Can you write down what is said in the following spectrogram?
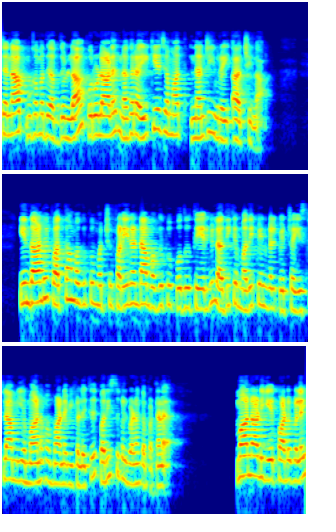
ஜனாப் முகமது அப்துல்லா பொருளாளர் நகர ஐக்கிய ஜமாத் நன்றியுரை ஆற்றினார். இந்த ஆண்டு பத்தாம் வகுப்பு மற்றும் பனிரெண்டாம் வகுப்பு பொதுத் தேர்வில் அதிக மதிப்பெண்கள் பெற்ற இஸ்லாமிய மாணவ மாணவிகளுக்கு பரிசுகள் வழங்கப்பட்டன. மாநாடு ஏற்பாடுகளை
